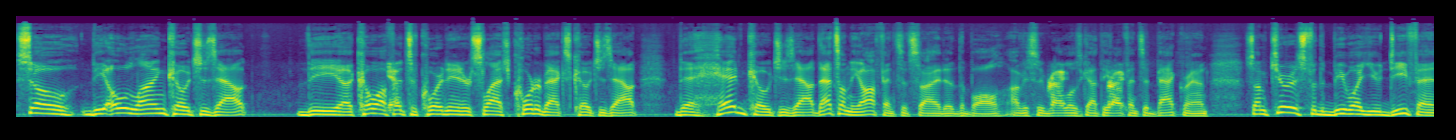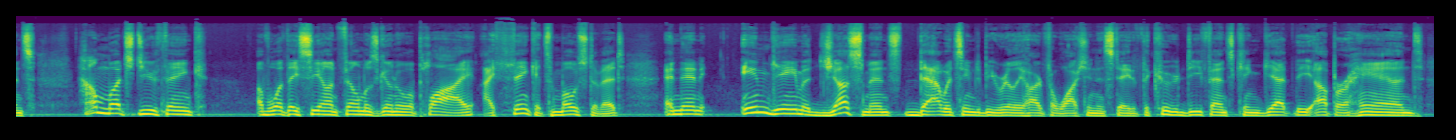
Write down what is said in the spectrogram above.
So the O line coach is out. The uh, co-offensive yep. coordinator slash quarterbacks coach is out. The head coach is out. That's on the offensive side of the ball. Obviously, right. Rolo's got the right. offensive background. So I'm curious for the BYU defense, how much do you think of what they see on film is going to apply? I think it's most of it. And then in-game adjustments, that would seem to be really hard for Washington State. If the Cougar defense can get the upper hand –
